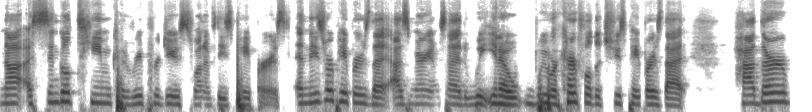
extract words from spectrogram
not a single team could reproduce one of these papers. And these were papers that, as Miriam said, we, you know, we were careful to choose papers that had their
